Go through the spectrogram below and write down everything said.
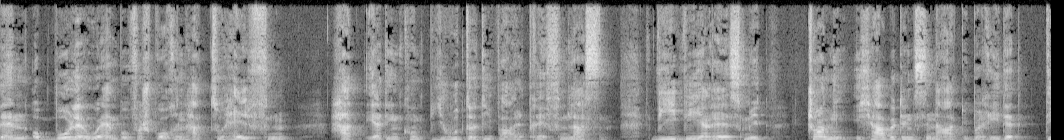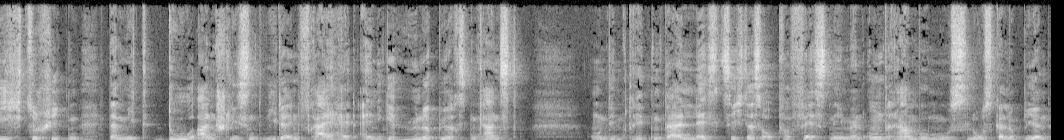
Denn obwohl er Rambo versprochen hat zu helfen, hat er den Computer die Wahl treffen lassen. Wie wäre es mit Johnny, ich habe den Senat überredet, dich zu schicken, damit du anschließend wieder in Freiheit einige Hühner bürsten kannst. Und im dritten Teil lässt sich das Opfer festnehmen und Rambo muss losgaloppieren,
